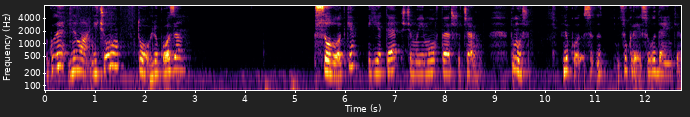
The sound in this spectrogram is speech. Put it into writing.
Коли нема нічого, то глюкоза солодке є те, що ми їмо в першу чергу. Тому що глюкоз, цукри солоденькі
